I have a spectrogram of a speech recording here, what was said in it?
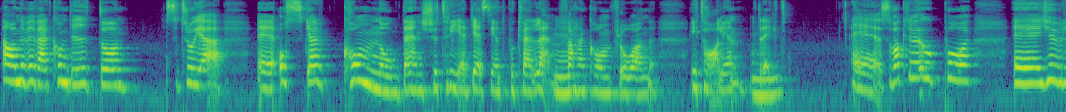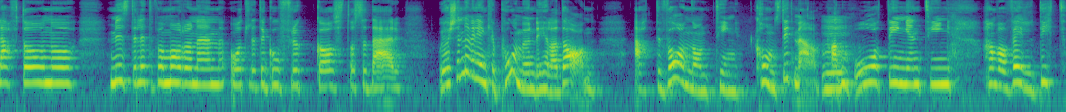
ja, när vi väl kom dit och så tror jag eh, Oskar kom nog den 23 sent på kvällen för han kom från Italien direkt. Eh, så vaknade vi upp på eh, julafton och myste lite på morgonen, åt lite god frukost och sådär. Och jag kände väl egentligen på mig under hela dagen att det var någonting konstigt med honom. Han åt ingenting. Han var väldigt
